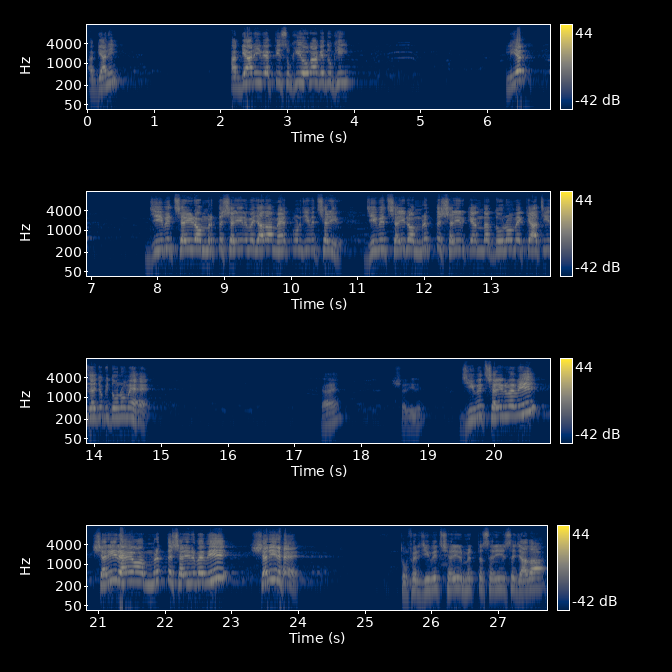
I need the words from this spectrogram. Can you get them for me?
अज्ञानी? अज्ञानी व्यक्ति सुखी होगा कि दुखी? क्लियर जीवित शरीर और मृत शरीर में ज़्यादा महत्वपूर्ण जीवित शरीर। जीवित शरीर और मृत शरीर के अंदर दोनों में क्या चीज़ है जो कि दोनों में है? क्या है? शरीर है। जीवित शरीर में भी शरीर है और मृत शरीर में भी शरीर है। तो फिर जीवित शरीर, मृत शरीर से ज़्यादा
